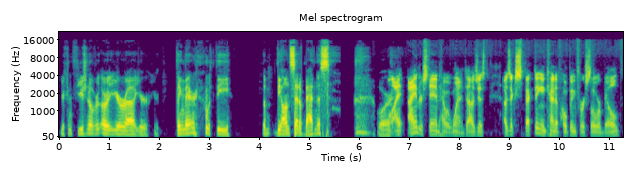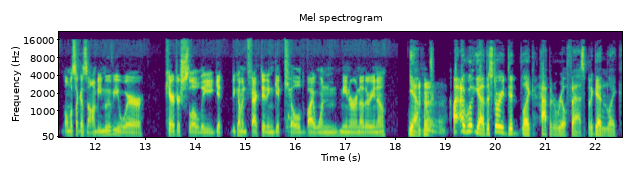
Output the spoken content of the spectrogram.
your confusion over or your uh, your your thing there with the the, the onset of madness? or Well, I I understand how it went. I was just I was expecting and kind of hoping for a slower build, almost like a zombie movie where characters slowly get become infected and get killed by one mean or another. You know. yeah, Mhm. I, I will. Yeah, the story did like happen real fast, but again, like,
